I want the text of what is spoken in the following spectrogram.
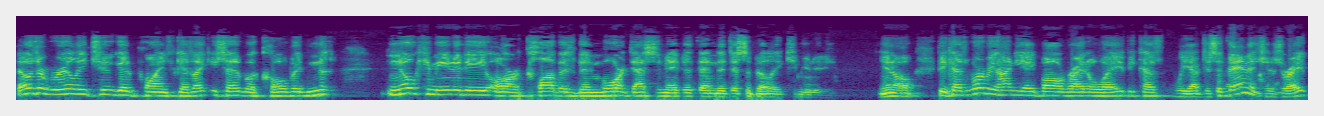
Those are really two good points because, like you said, with COVID, no, no community or club has been more decimated than the disability community. You know, because we're behind the eight ball right away because we have disadvantages, right?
